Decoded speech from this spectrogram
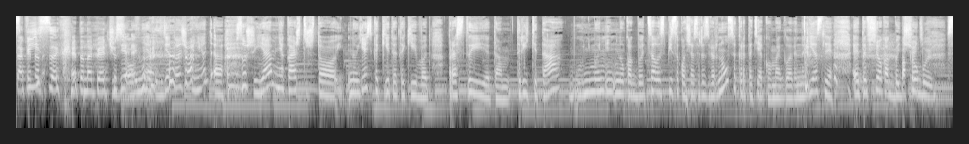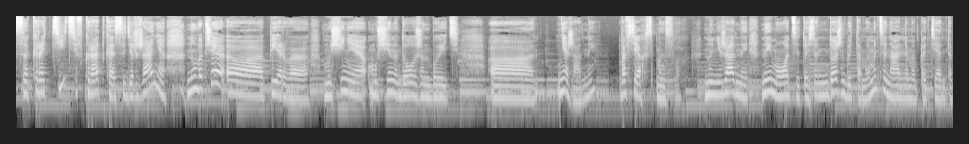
Так, список. Это на 5 часов. Нет, где точка нет. Э, слушай, я, мне кажется, что ну, есть какие-то такие вот простые там три кита. Ну, как бы целый список, он сейчас развернулся, картотека в моей голове, но если это все как бы чуть сократить в краткое содержание, ну, вообще, э, первое, мужчине, мужчина должен быть э, не жадный, во всех смыслах. Ну, не жадный на эмоции, то есть он не должен быть там эмоциональным импотентом,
